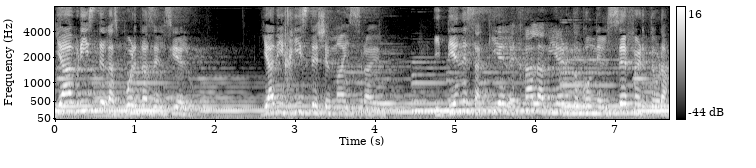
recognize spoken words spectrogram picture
Ya abriste las puertas del cielo. Ya dijiste Shema Israel. Y tienes aquí el Ejal abierto con el Sefer Torah,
